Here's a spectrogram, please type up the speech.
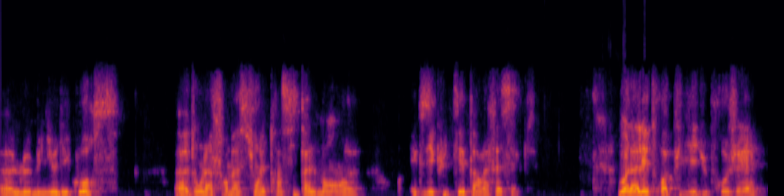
euh, le milieu des courses, euh, dont la formation est principalement euh, exécutée par la FASEC. Voilà les trois piliers du projet.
